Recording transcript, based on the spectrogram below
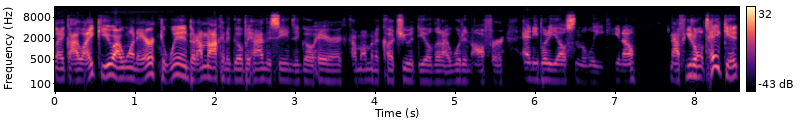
Like I like you, I want Eric to win, but I'm not going to go behind the scenes and go, "Hey, Eric, I'm, I'm going to cut you a deal that I wouldn't offer anybody else in the league." You know. Now, if you don't take it,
